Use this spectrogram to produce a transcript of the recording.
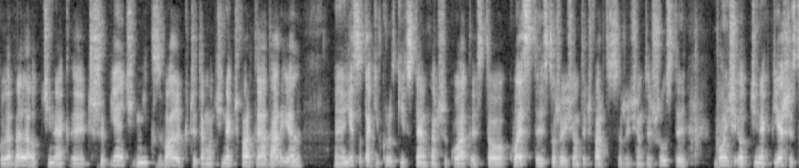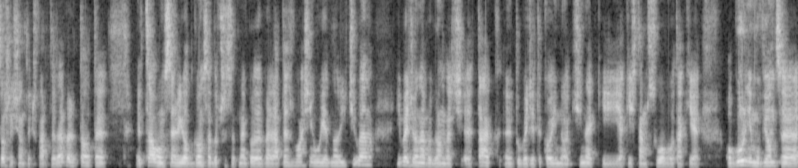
levela, odcinek 3.5, y, Mix Walk, czy tam odcinek 4 Adariel, E, jest to taki krótki wstęp, na przykład 100 questy, 164, 166, bądź odcinek pierwszy, 164 level, to tę całą serię od Gonsa do 300 levela też właśnie ujednoliciłem i będzie ona wyglądać e, tak, e, tu będzie tylko inny odcinek i jakieś tam słowo takie ogólnie mówiące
